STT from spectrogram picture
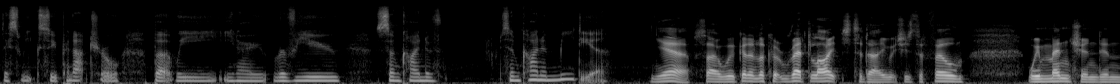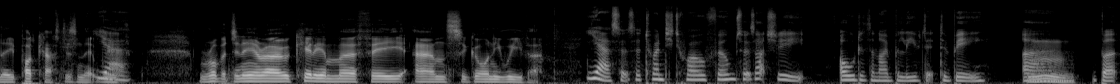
this week's Supernatural, but we, you know, review some kind of some kind of media. Yeah, so we're going to look at Red Lights today, which is the film we mentioned in the podcast, isn't it? Yeah. With Robert De Niro, Cillian Murphy, and Sigourney Weaver. Yeah, so it's a 2012 film, so it's actually older than I believed it to be. Um, But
